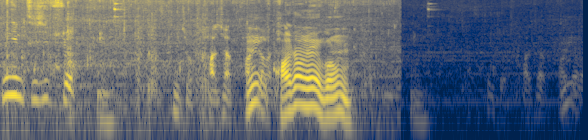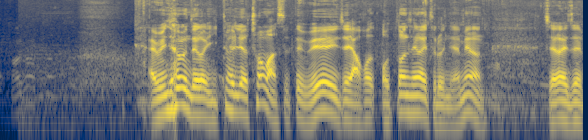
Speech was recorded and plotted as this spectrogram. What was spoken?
형님 드십시오. 과자. 응, 과자네 이건. 아, 왜냐면 내가 이탈리아 처음 왔을 때 왜 이제 어떤 생각이 들었냐면 제가 이제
